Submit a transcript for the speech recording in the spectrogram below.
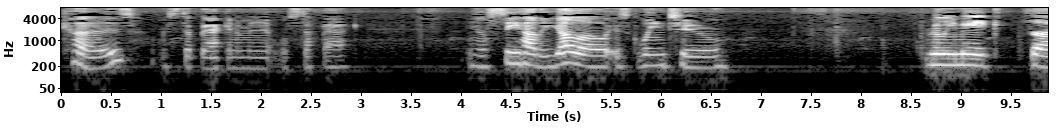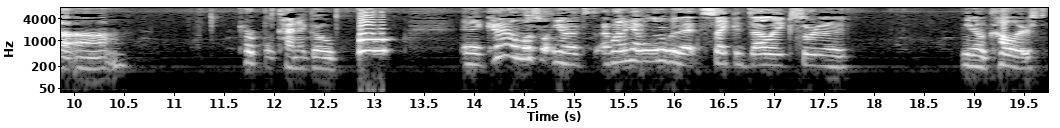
Because, we'll step back in a minute, we'll step back. You'll see how the yellow is going to really make the um, purple kind of go boom. And it kind of almost, you know, I want to have a little bit of that psychedelic sort of you know, colors.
